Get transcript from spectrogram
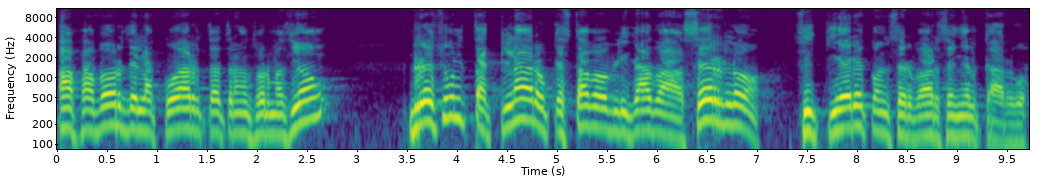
a favor de la cuarta transformación, resulta claro que estaba obligado a hacerlo si quiere conservarse en el cargo.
